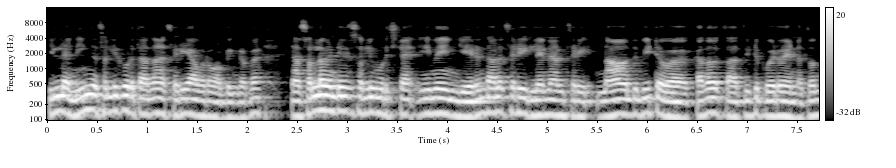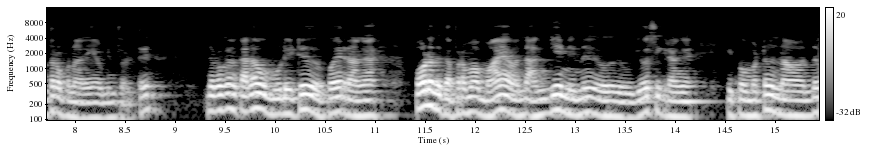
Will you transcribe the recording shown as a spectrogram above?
இல்லை நீங்கள் சொல்லிக் கொடுத்தா தான் சரியாக வரும் அப்படிங்கிறப்ப நான் சொல்ல வேண்டியது சொல்லி முடிச்சிட்டேன். இனிமேல் இங்கே இருந்தாலும் சரி இல்லைனாலும் சரி நான் வந்து வீட்டை கதவை தாத்திட்டு போயிடுவேன். என்னை தொந்தரவு பண்ணாதீங்க அப்படின்னு சொல்லிட்டு இந்த பக்கம் கதவை மூடிட்டு போயிடுறாங்க. போனதுக்கப்புறமா மாயா வந்து அங்கேயே நின்று யோசிக்கிறாங்க. இப்போ மட்டும் நான் வந்து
